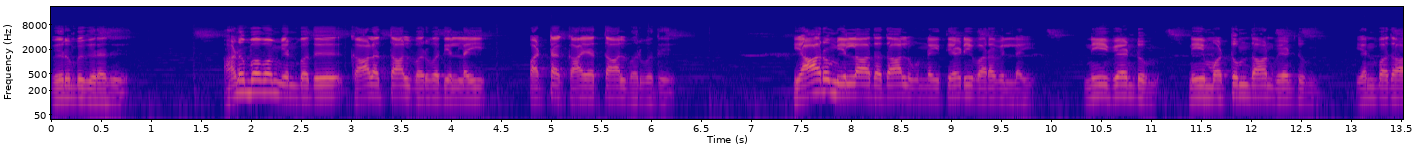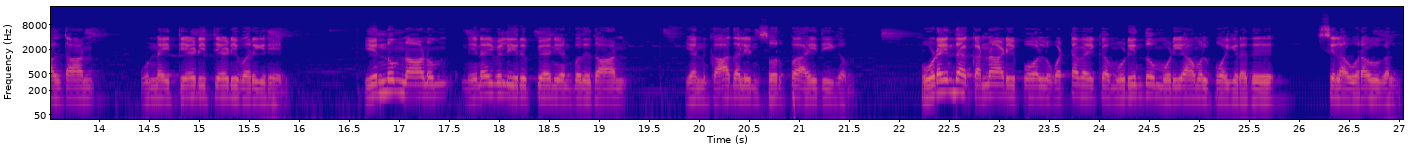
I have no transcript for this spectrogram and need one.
விரும்புகிறது. அனுபவம் என்பது காலத்தால் வருவதில்லை பட்ட காயத்தால் வருவது. யாரும் இல்லாததால் உன்னை தேடி வரவில்லை. நீ வேண்டும் நீ மட்டும்தான் வேண்டும் என்பதால் தான் உன்னை தேடி தேடி வருகிறேன். இன்னும் நானும் நினைவில் இருப்பேன் என்பதுதான் என் காதலின் சொற்ப ஐதீகம். உடைந்த கண்ணாடி போல் ஒட்ட வைக்க முடிந்தும் முடியாமல் போகிறது சில உறவுகள்.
